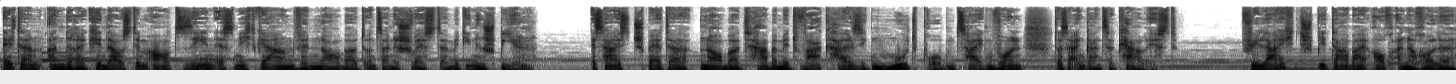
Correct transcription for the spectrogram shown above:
Eltern anderer Kinder aus dem Ort sehen es nicht gern, wenn Norbert und seine Schwester mit ihnen spielen. Es heißt später, Norbert habe mit waghalsigen Mutproben zeigen wollen, dass er ein ganzer Kerl ist. Vielleicht spielt dabei auch eine Rolle,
